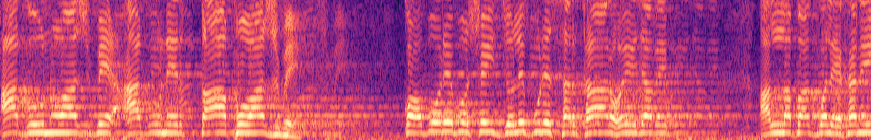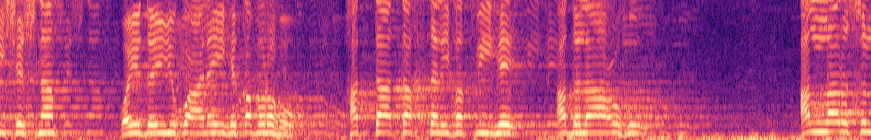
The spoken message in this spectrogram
আগুনও আসবে, আগুনের তাপও আসবে। কবরে বসেই জ্বলে পুড়ে সরকার হয়ে যাবে। আল্লাহ পাক বলে, এখানেই শেষ না। ওয়াইদাইয়ুকু আলাইহি কবরহু হাত্তা তাখতালিফা ফিহি আদলাউহু। আল্লাহ রসুল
